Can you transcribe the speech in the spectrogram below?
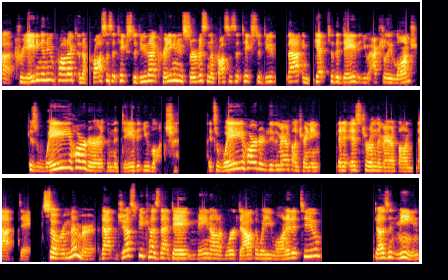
uh, creating a new product and the process it takes to do that, creating a new service and the process it takes to do that and get to the day that you actually launch is way harder than the day that you launch. It's way harder to do the marathon training than it is to run the marathon that day. So remember that just because that day may not have worked out the way you wanted it to, doesn't mean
